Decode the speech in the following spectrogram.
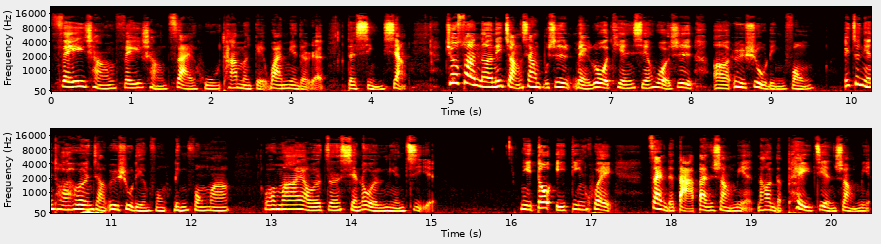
非常非常在乎他们给外面的人的形象。就算呢，你长相不是美若天仙，或者是呃玉树临风，诶，这年头还会有人讲玉树临风临风吗？我妈呀，我真的显露我的年纪耶！你都一定会。在你的打扮上面，然后你的配件上面，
